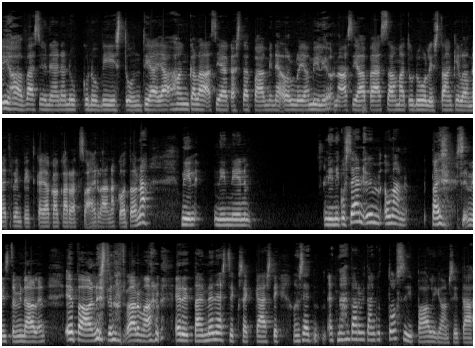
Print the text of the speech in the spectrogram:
ihan väsyneenä, nukkunut viisi tuntia ja hankala asiakastapaaminen ollut ja miljoona asiaa päässä, oma tudulistaan kilometrin pitkä ja kakarat sairaana kotona. Niin, niin, niin, niin, niin kuin sen ym, oman tai se, mistä minä olen epäonnistunut varmaan erittäin menestyksekkäästi, on se, että, että mehän tarvitaan tosi paljon sitä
